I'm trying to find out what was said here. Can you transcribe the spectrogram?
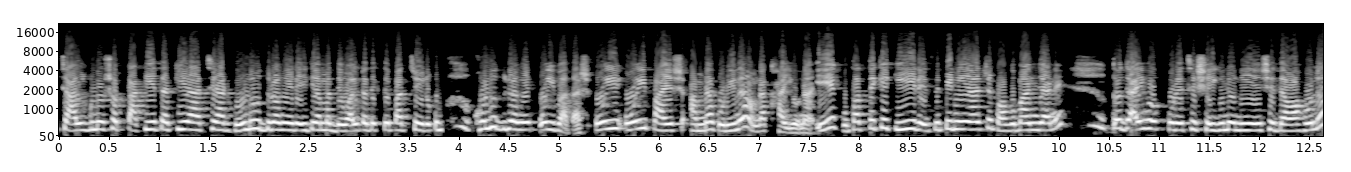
চালগুলো সব তাকিয়ে তাকিয়ে আছে আর হলুদ রঙের এই যে আমার দেওয়ালটা দেখতে পাচ্ছ এরকম হলুদ রঙের ওই বাতাস ওই ওই পায়েস আমরা করি না আমরা খাইও না। এ কোথার থেকে কি রেসিপি নিয়ে আসে ভগবান জানে। তো যাই হোক করেছে সেইগুলো নিয়ে এসে দেওয়া হলো।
